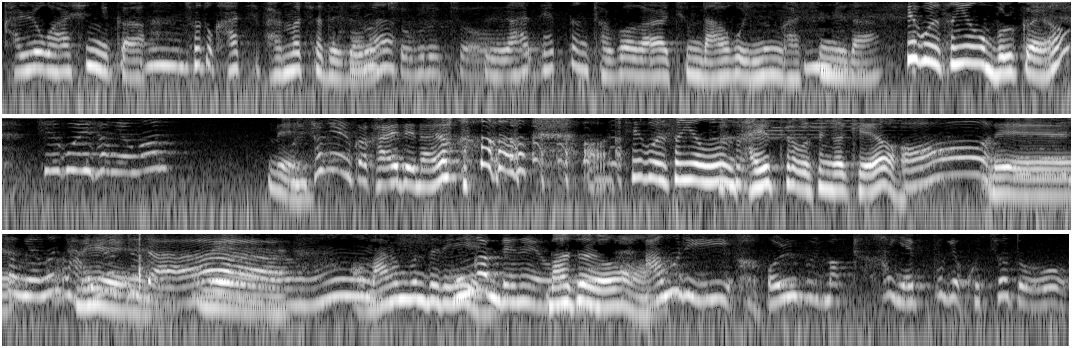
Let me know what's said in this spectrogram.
가려고 하시니까 음. 저도 같이 발맞춰야 되잖아요. 그렇죠, 그렇죠. 네, 하- 했던 결과가 지금 나오고 있는 것 같습니다. 최고의 성형은 뭘까요? 최고의 성형은 네. 우리 성형외과 가야 되나요? 어, 최고의 성형은 다이어트라고 생각해요. 아, 네. 최고의 성형은 네. 다이어트다. 네. 음. 어, 많은 분들이 공감되네요. 맞아요. 아무리 얼굴 막 다 예쁘게 고쳐도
